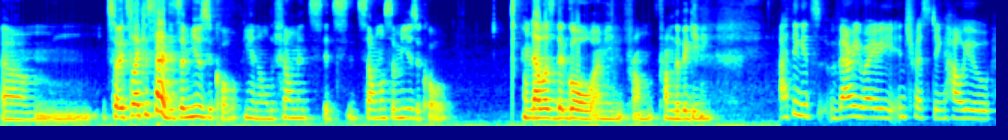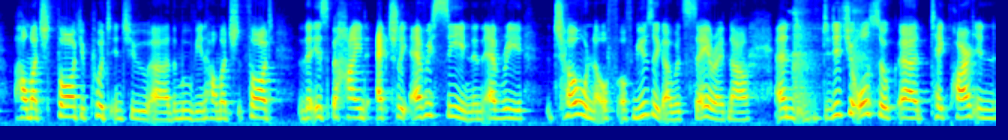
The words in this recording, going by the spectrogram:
Um, so it's like you said, it's a musical. You know, the film it's it's it's almost a musical, and that was the goal. I mean, from from the beginning. I think it's very very interesting how you how much thought you put into uh, the movie and how much thought there is behind actually every scene and every tone of, of music, I would say right now. And did you also uh, take part in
